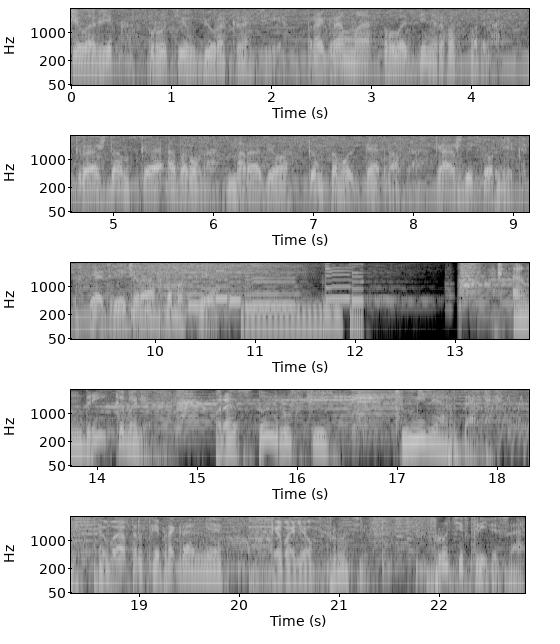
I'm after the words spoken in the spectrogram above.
Человек против бюрократии. Программа Владимира Варсовина. Гражданская оборона. На радио «Комсомольская правда». Каждый вторник в 5 вечера по Москве. Андрей Ковалев. Простой русский миллиардер. В авторской программе «Ковалев против». Против кризиса.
